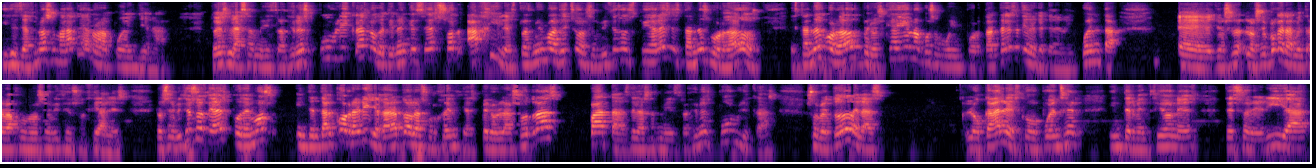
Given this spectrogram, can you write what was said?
y desde hace una semana que ya no la pueden llenar. Entonces, las administraciones públicas lo que tienen que ser son ágiles. Tú mismo has dicho, los servicios sociales están desbordados. Están desbordados, pero es que hay una cosa muy importante que se tiene que tener en cuenta. Eh, yo lo sé porque también trabajo en los servicios sociales. Los servicios sociales podemos intentar correr y llegar a todas las urgencias, pero las otras patas de las administraciones públicas, sobre todo de las locales, como pueden ser intervenciones, tesorería,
